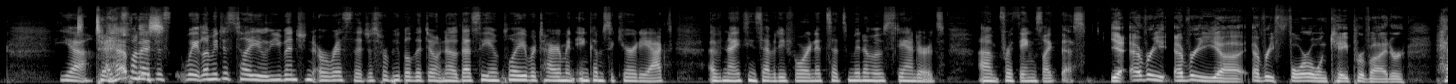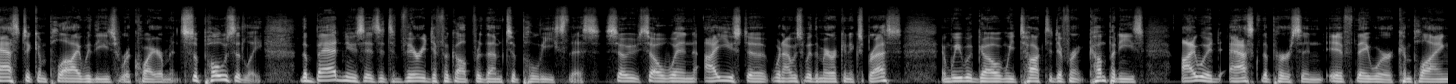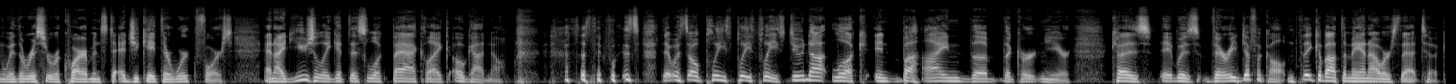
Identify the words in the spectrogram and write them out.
Yeah. To I have this, just wait, let me just tell you, you mentioned ERISA, just for people that don't know, that's the Employee Retirement Income Security Act of 1974, and it sets minimum standards um, for things like this. Yeah, every every uh, every 401k provider has to comply with these requirements. Supposedly, the bad news is it's very difficult for them to police this. So so when I used to when I was with American Express and we would go and we talk to different companies, I would ask the person if they were complying with ERISA requirements to educate their workforce, and I'd usually get this look back like, "Oh God, no." there was there was oh please please please do not look in behind the the curtain here because it was very difficult and think about the man hours that took.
